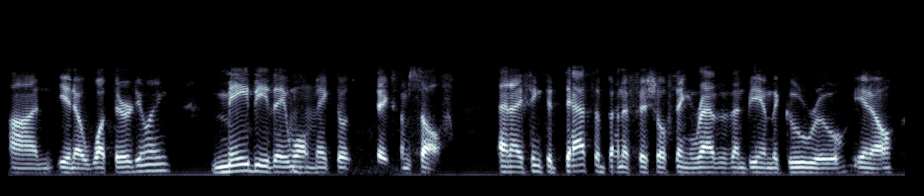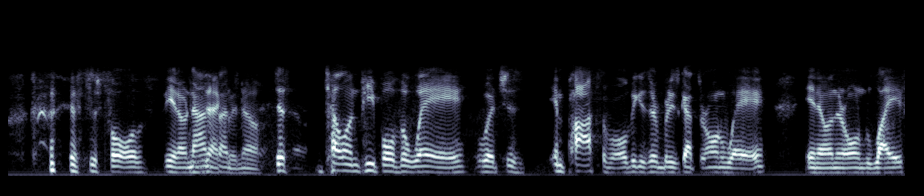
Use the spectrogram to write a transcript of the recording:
on you know what they're doing, maybe they won't mm-hmm. make those mistakes themselves. And I think that that's a beneficial thing rather than being the guru. You know, it's just full of you know nonsense. Exactly, no. Just telling people the way, which is impossible because everybody's got their own way, you know, in their own life.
